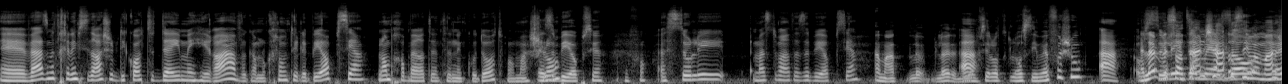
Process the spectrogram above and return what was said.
אה, ואז מתחילים סדרה של בדיקות די מהירה, וגם לוקחים אותי לביופסיה, לא מחברת את הנקודות, ממש איזה לא. איזה ביופסיה? איפה? עשו לי מה זאת אומרת, איזה ביופסיה? אמרת, לא, לא יודעת, אה. ביופסיה לא, לא עושים איפשהו? אה, עשו לי את זה בסרטן שאת עושים ממש.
